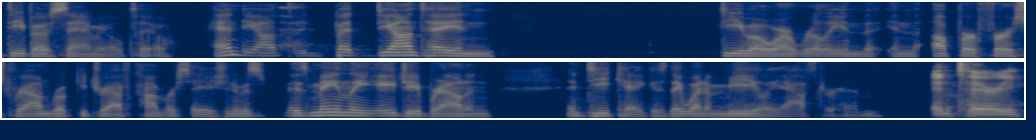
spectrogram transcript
Deebo Samuel too, and Diontae. But Diontae and Deebo weren't really in the in the upper first round rookie draft conversation. It was was mainly AJ Brown and and DK because they went immediately after him. And Terry.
